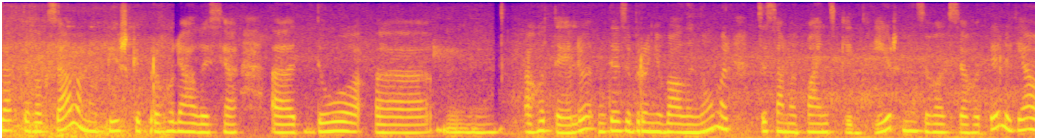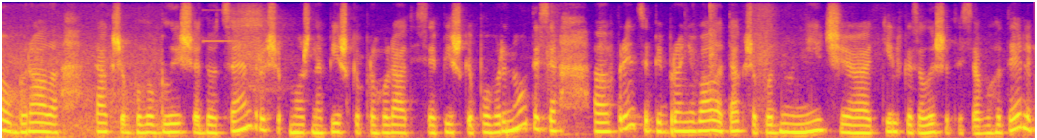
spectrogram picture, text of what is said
З автовокзалу ми пішки прогулялися е, до е, готелю, де забронювали номер. Це саме панський двір, називався готель. Я обирала так, щоб було ближче до центру, щоб можна пішки прогулятися, пішки повернутися. Е, В принципі, бронювала так, щоб одну ніч тільки залишитися в готелі.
